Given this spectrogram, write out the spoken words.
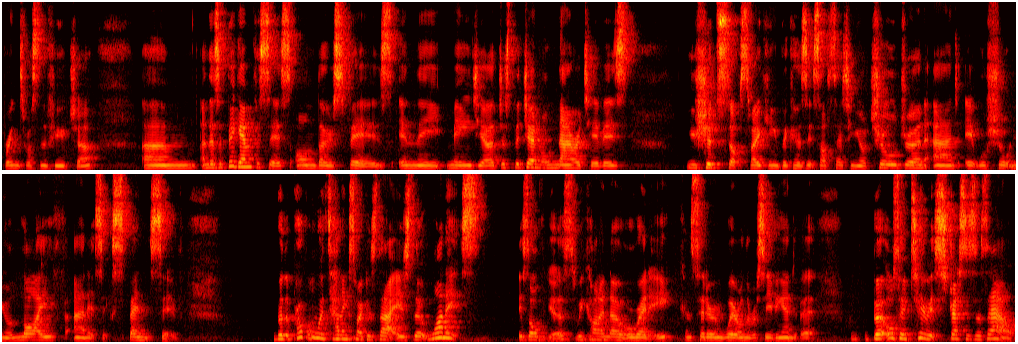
bring to us in the future. Um, and there's a big emphasis on those fears in the media. Just the general narrative is you should stop smoking because it's upsetting your children and it will shorten your life and it's expensive. But the problem with telling smokers that is that one, it's it's obvious we kind of know already, considering we're on the receiving end of it. But also, two, it stresses us out.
